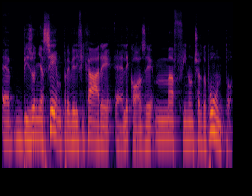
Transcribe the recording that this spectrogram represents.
eh, bisogna sempre verificare eh, le cose, ma fino a un certo punto.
